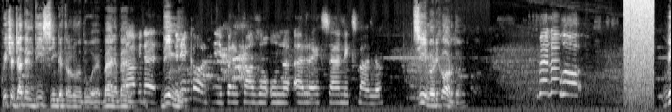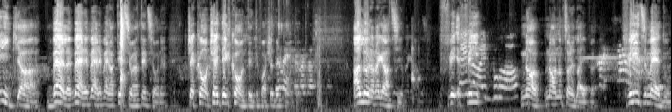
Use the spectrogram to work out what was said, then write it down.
qui c'è già del dissing tra loro due. Bene, bene. Davide, Dimmi. ti ricordi per caso un RX NX Van? Sì, me lo ricordo. Bella bro! Minchia! Bene, bene, bene, bene, attenzione, attenzione. C'è con- c'è del content qua, c'è del content. Allora, ragazzi. Fe- live bro? no, no, non sono in live. Faze Medu.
